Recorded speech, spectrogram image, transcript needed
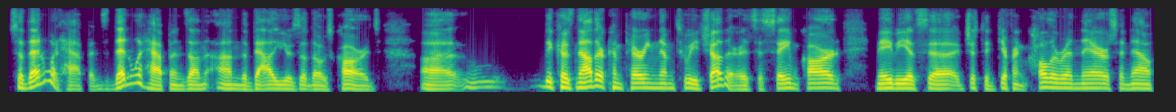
so then what happens then what happens on on the values of those cards uh because now they're comparing them to each other. It's the same card. Maybe it's uh, just a different color in there. So now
